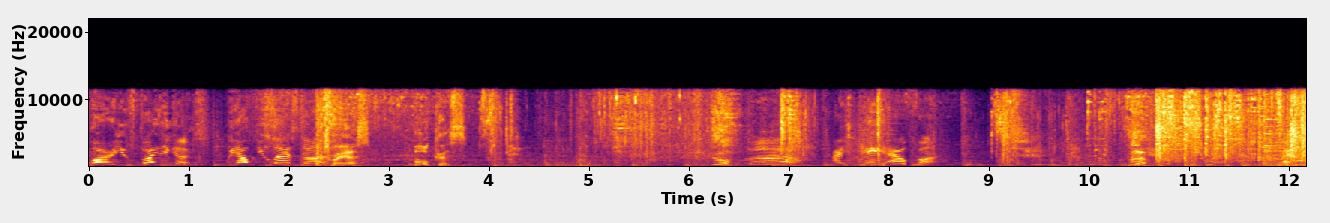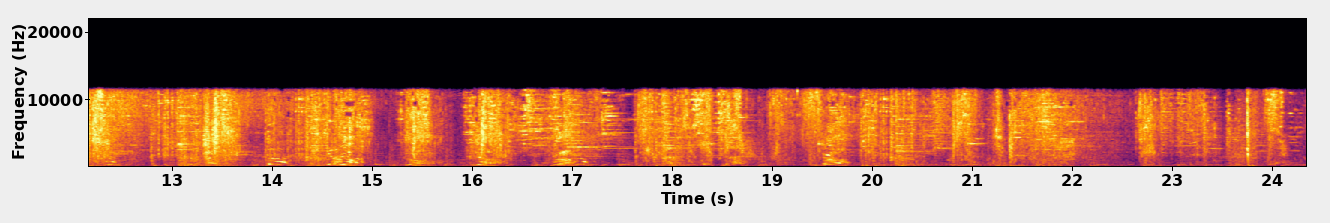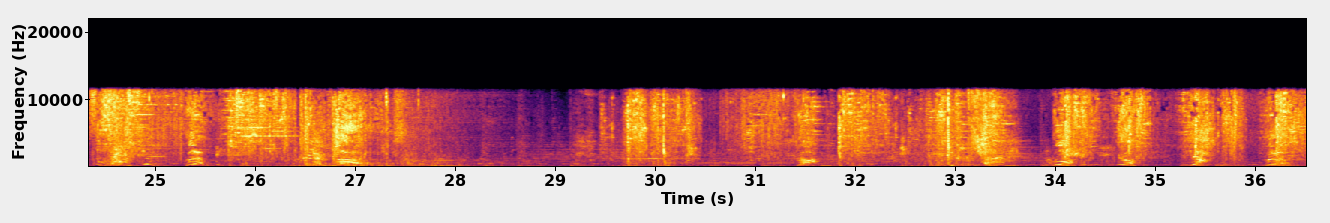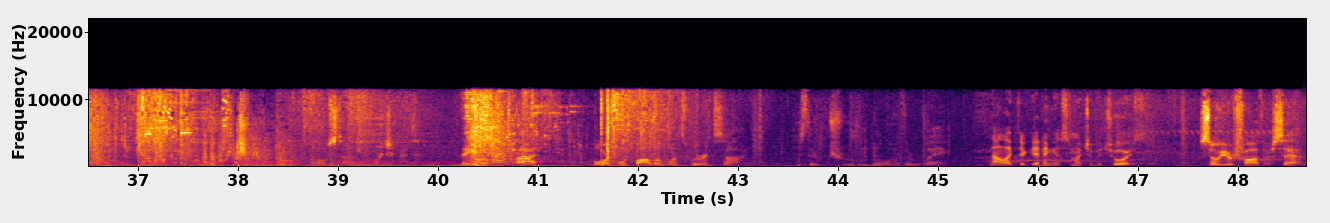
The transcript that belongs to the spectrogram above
Why are you fighting us? We helped you last time. Atreus, focus. Hate like they're giving us much of a choice. So your father said.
